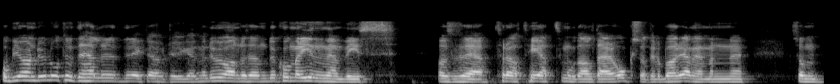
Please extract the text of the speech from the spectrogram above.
Och Björn, du låter inte heller direkt övertygad, men du, andra du kommer in med en viss vad ska jag säga, trötthet mot allt det här också till att börja med. Men som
